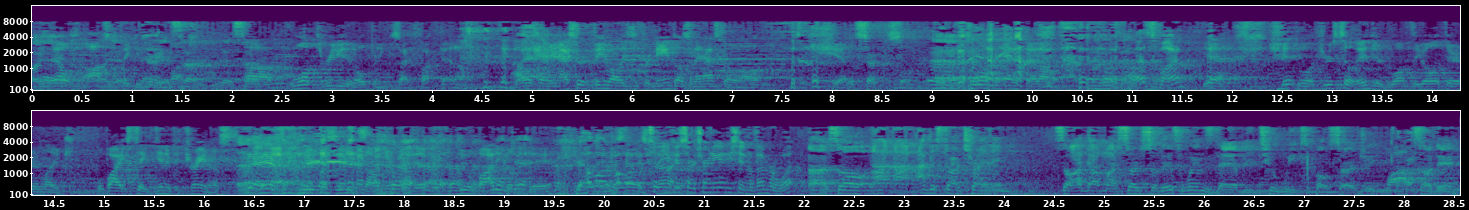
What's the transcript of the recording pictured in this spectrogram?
Oh, yeah. That was awesome. Oh, yeah. Thank you very yes, much. Sir. Yes, sir. Um, we'll have to redo the opening because I fucked that up. I was like, I started thinking about all these different names I was going to ask them all. I was like, shit, let's start this over. so we'll have to edit that out. That's fine. Yeah. Shit, well, if you're still injured, we'll have to go out there and, like, we'll buy a steak dinner if you train us. Yeah, yeah. Leave us idiots out there do- do a bodybuilding day. How long, how long until you can start training again? You said November what? Uh, so I, I, I can start training. So I got my surgery. So this Wednesday will be two weeks post surgery. Wow. So then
